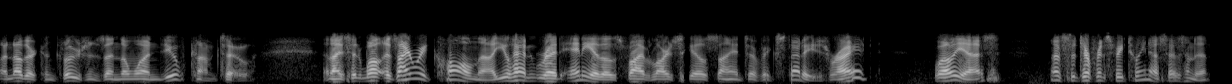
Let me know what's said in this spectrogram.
another conclusions than the one you've come to. And I said, Well, as I recall now, you hadn't read any of those five large scale scientific studies, right? Well, yes. That's the difference between us, isn't it?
